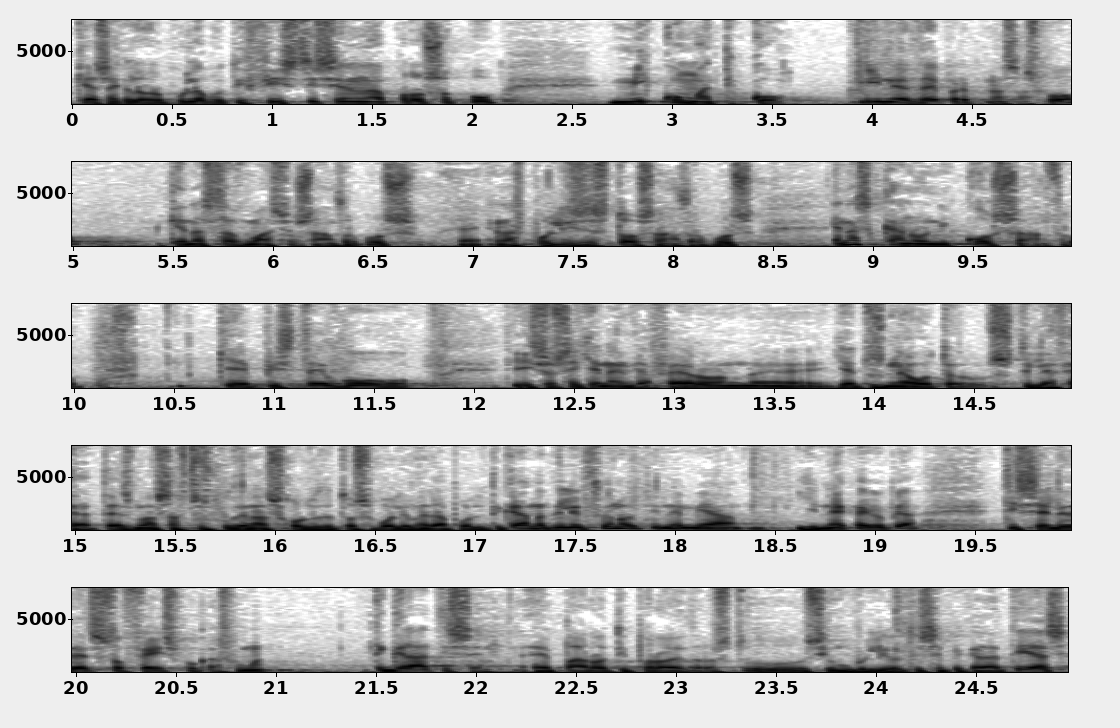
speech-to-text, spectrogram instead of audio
Και Σακελαροπούλου από τη φύση της είναι ένα πρόσωπο μη κομματικό. Είναι δε πρέπει να σας πω και ένας θαυμάσιος άνθρωπος, ε, ένας πολύ ζεστός άνθρωπος, ένας κανονικός άνθρωπος. Και πιστεύω και ίσως έχει ένα ενδιαφέρον ε, για τους νεότερους τηλεθεατές μας, αυτούς που δεν ασχολούνται τόσο πολύ με τα πολιτικά, να αντιληφθούν ότι είναι μια γυναίκα η οποία τη σελίδα της στο facebook ας πούμε, την κράτησε ε, παρότι πρόεδρος του Συμβουλίου της Επικρατείας.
